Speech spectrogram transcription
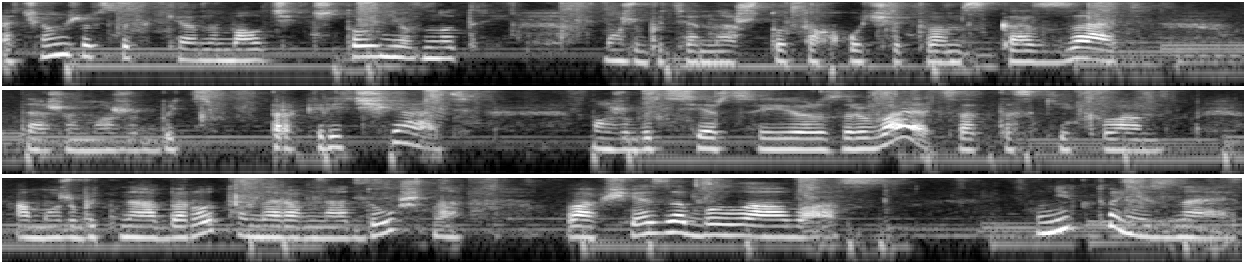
о чем же все-таки она молчит, что у нее внутри. Может быть, она что-то хочет вам сказать, даже, может быть, прокричать может быть, сердце ее разрывается от тоски к вам, а может быть, наоборот, она равнодушна, вообще забыла о вас. Никто не знает,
